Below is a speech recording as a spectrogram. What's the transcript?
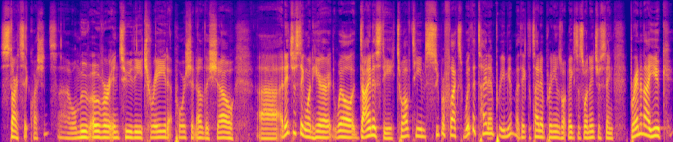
start sit questions. Uh, we'll move over into the trade portion of the show. Uh, an interesting one here. Will Dynasty 12 teams Superflex with a tight end premium? I think the tight end premium is what makes this one interesting. Brandon Aiyuk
